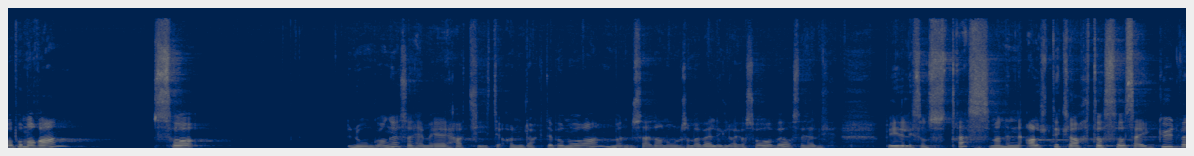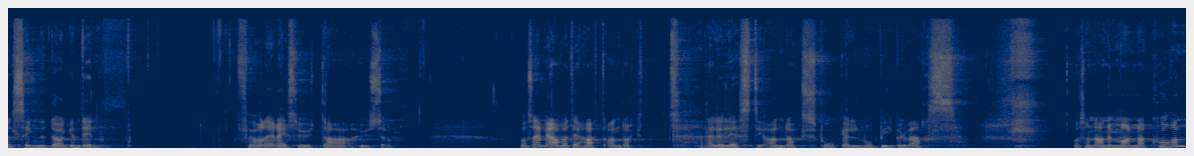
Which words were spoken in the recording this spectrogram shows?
Og på morgenen så Noen ganger så har vi hatt tid til andakter på morgenen, men så er det noen som er veldig glad i å sove, og så blir det litt sånn stress. Men en er alltid klart å si 'Gud velsigne dagen din' før de reiser ut av huset. Og så har vi av og til hatt andakt, eller lest i andaktsbok eller noe bibelvers. Og sånn denne mannakorn,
